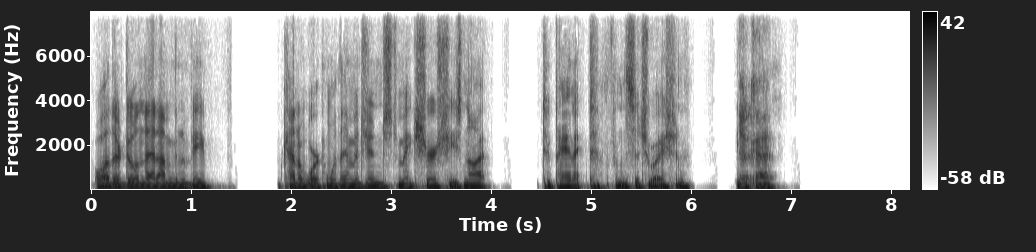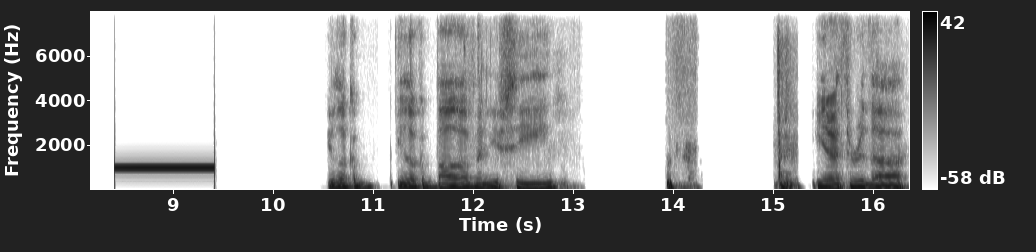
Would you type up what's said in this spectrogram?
While they're doing that, I'm going to be kind of working with Imogen just to make sure she's not too panicked from the situation. Okay. You look you look above and you see you know through the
